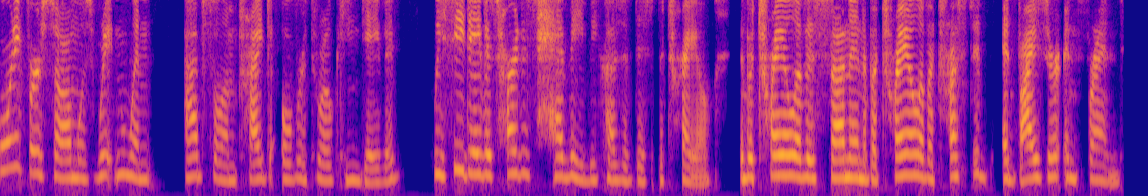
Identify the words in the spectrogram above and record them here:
41st Psalm was written when Absalom tried to overthrow King David. We see David's heart is heavy because of this betrayal, the betrayal of his son and a betrayal of a trusted advisor and friend.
